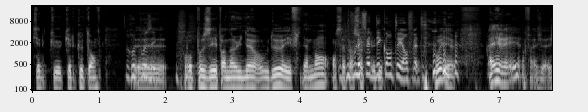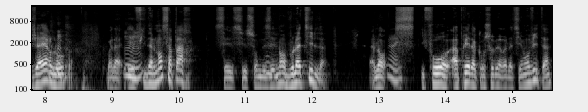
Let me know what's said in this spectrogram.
quelques, quelques temps. Reposer. reposer pendant une heure ou deux et finalement on s'aperçoit. Vous le faites décanter en fait. oui, aérer, enfin j'aère l'eau. Voilà. Et mhm. finalement ça part. Ce sont des mhm. éléments volatiles. Alors il faut après la consommer relativement vite, hein,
